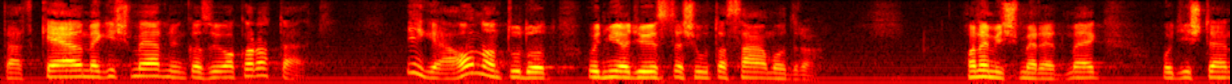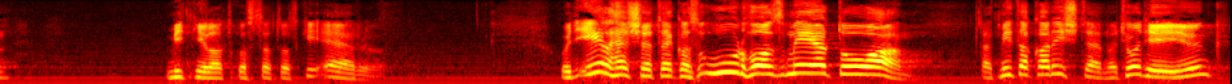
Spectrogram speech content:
Tehát kell megismernünk az ő akaratát? Igen, honnan tudod, hogy mi a győztes út a számodra? Ha nem ismered meg, hogy Isten mit nyilatkoztatott ki erről. Hogy élhessetek az Úrhoz méltóan. Tehát mit akar Isten? Hogy hogy éljünk?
